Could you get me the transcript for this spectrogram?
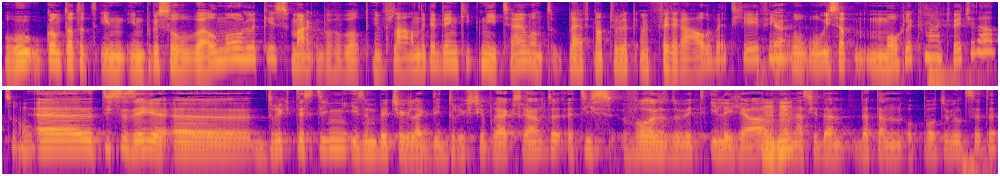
hoe komt dat het in, in Brussel wel mogelijk is, maar bijvoorbeeld in Vlaanderen denk ik niet, hè? want het blijft natuurlijk een federale wetgeving. Hoe, hoe is dat mogelijk gemaakt, weet je dat? Uh, het is te zeggen, uh, drugtesting is een beetje gelijk die drugsgebruiksruimte. Het is volgens de wet illegaal mhm. en als je dan, dat dan op poten wilt zetten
